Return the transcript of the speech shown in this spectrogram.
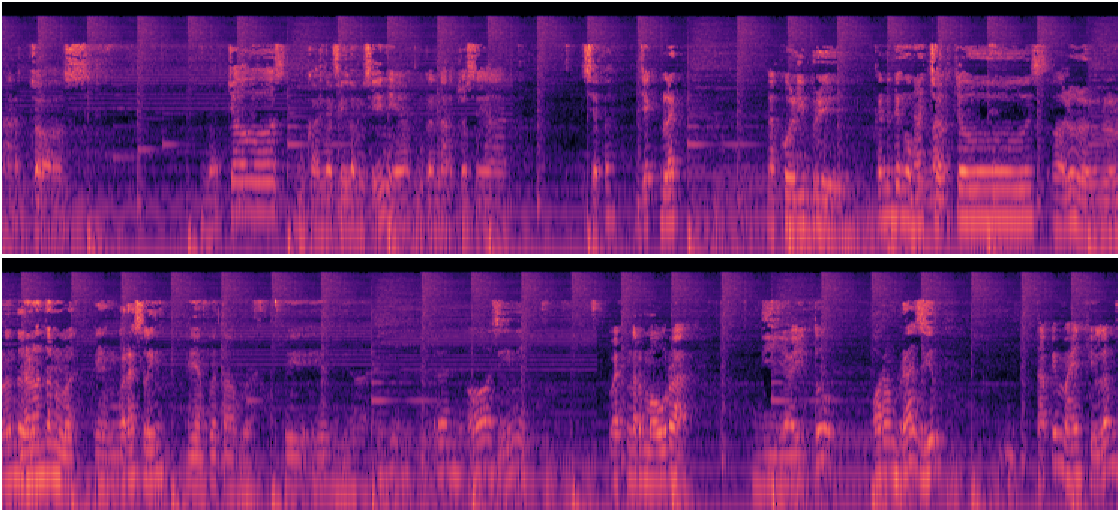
Narcos. Narcos. Bukannya film si ini ya bukan Narcosnya siapa? Jack Black Naco Libre kan dia ngomong Nacho. Narcos wah lu belum belum nonton Udah nonton gue? yang wrestling Iya gue tau gue. Tapi iya gila. keren oh si ini Wagner Moura dia itu orang Brazil tapi main film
